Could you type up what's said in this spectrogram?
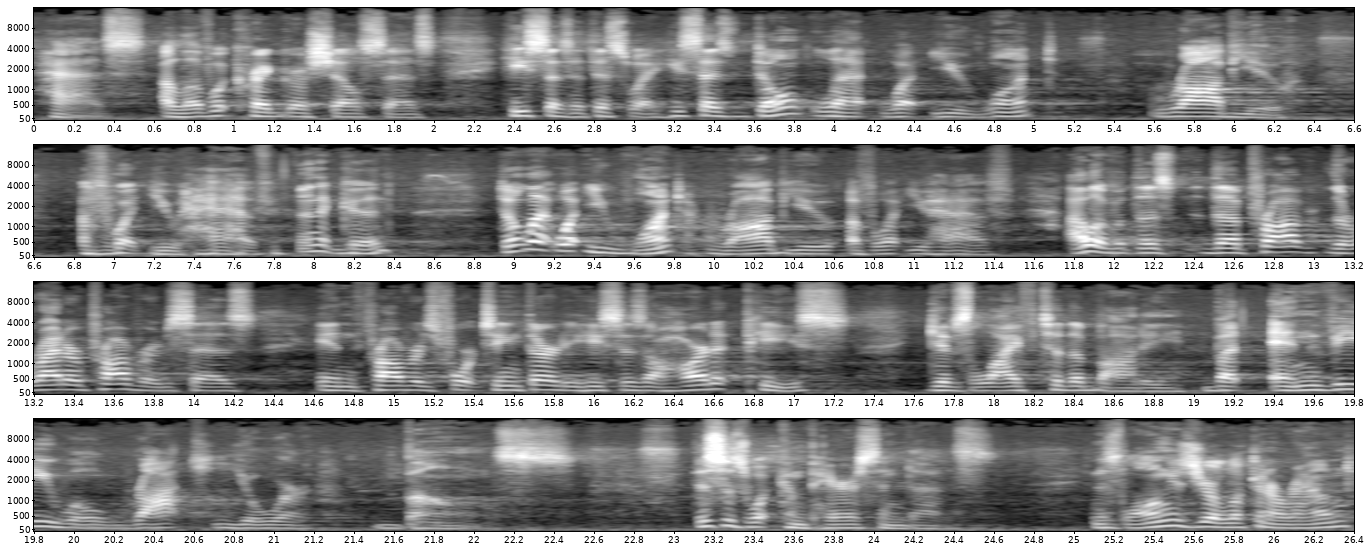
has. I love what Craig Groeschel says. He says it this way He says, Don't let what you want rob you of what you have. Isn't it good? Don't let what you want rob you of what you have. I love what this, the, the writer of Proverbs says in Proverbs 14:30. He says, "A heart at peace gives life to the body, but envy will rot your bones." This is what comparison does. And as long as you're looking around,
